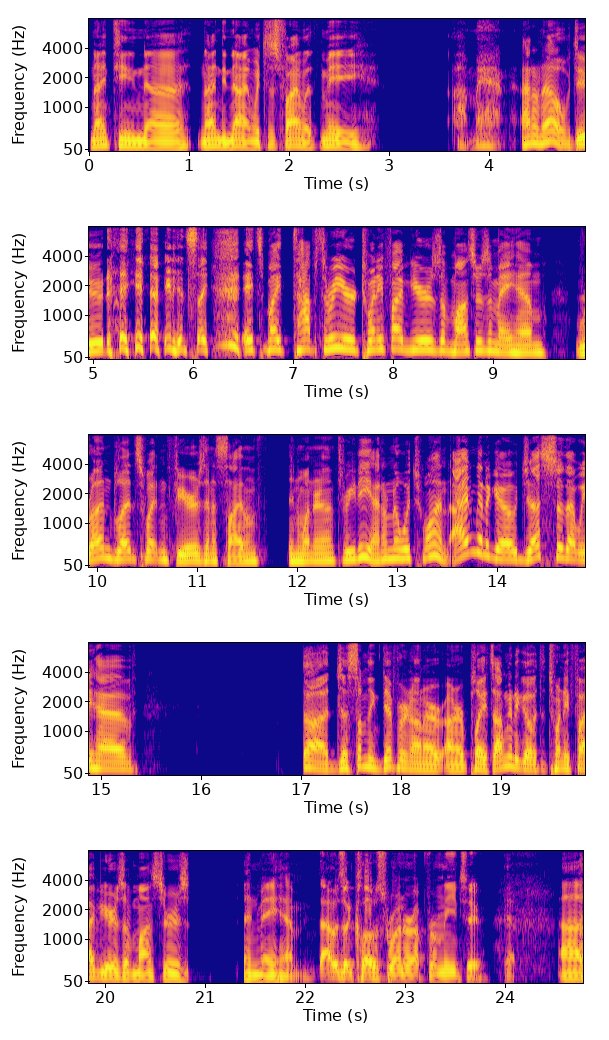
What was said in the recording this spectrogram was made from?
1999, which is fine with me. Oh man, I don't know, dude. I mean, it's like it's my top three or 25 years of Monsters of Mayhem, Run, Blood, Sweat, and Fears, and Asylum in Wonderland 3D. I don't know which one. I'm gonna go just so that we have uh just something different on our on our plates. I'm gonna go with the 25 years of Monsters and Mayhem. That was a close runner-up for me too. Uh,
